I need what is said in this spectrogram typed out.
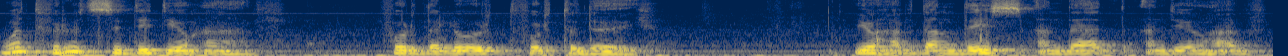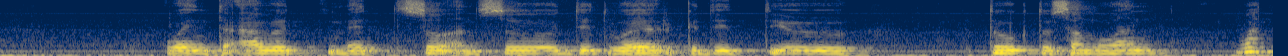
what fruits did you have for the Lord for today? You have done this and that, and you have went out, met so and so, did work, did you talk to someone? What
